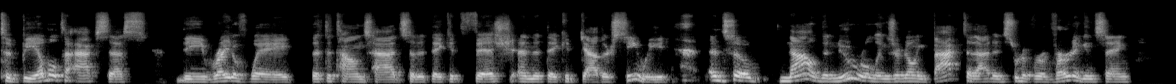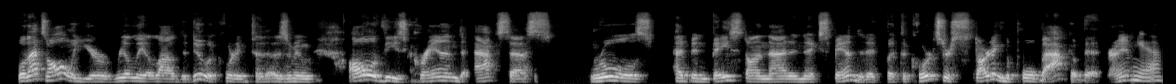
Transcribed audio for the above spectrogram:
to be able to access the right of way that the towns had so that they could fish and that they could gather seaweed. And so now the new rulings are going back to that and sort of reverting and saying, well, that's all you're really allowed to do according to those. I mean, all of these grand access rules had been based on that and expanded it, but the courts are starting to pull back a bit, right? yeah,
